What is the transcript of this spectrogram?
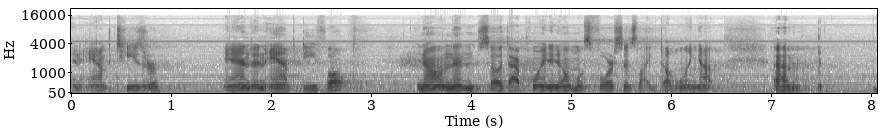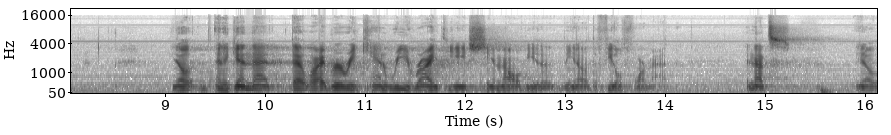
an AMP teaser and an AMP default? You know, and then so at that point it almost forces like doubling up. Um, you know, and again, that, that library can rewrite the HTML via, you know, the field format. And that's, you know,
